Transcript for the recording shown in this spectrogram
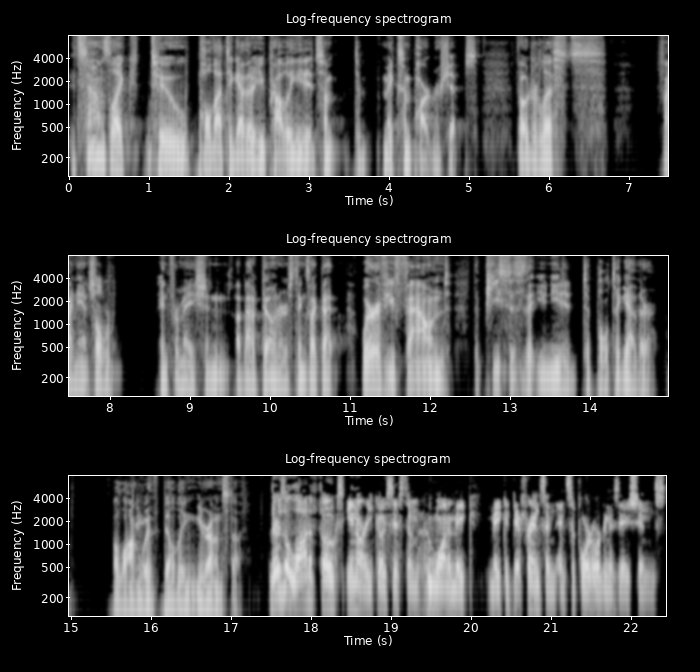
It sounds like to pull that together, you probably needed some to make some partnerships, voter lists, financial information about donors, things like that. Where have you found the pieces that you needed to pull together along with building your own stuff? There's a lot of folks in our ecosystem who want to make make a difference and, and support organizations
